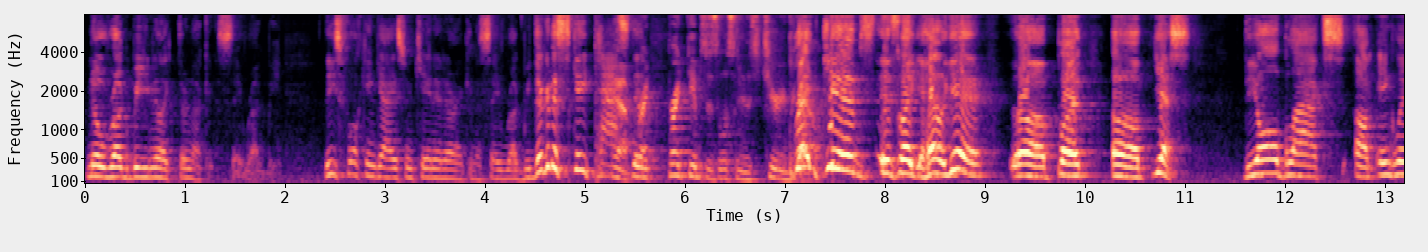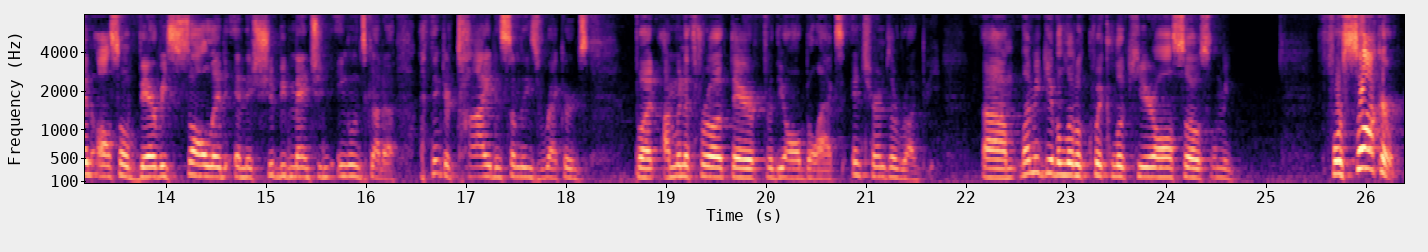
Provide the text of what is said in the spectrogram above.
know rugby, and you're like, they're not going to say rugby. These fucking guys from Canada aren't going to say rugby. They're going to skate yeah, past it. Brett, Gibbs is listening to this cheering. Brett Gibbs is like hell yeah, uh, but uh, yes, the All Blacks, um, England also very solid, and this should be mentioned. England's got a, I think they're tied in some of these records, but I'm going to throw it there for the All Blacks in terms of rugby. Um, let me give a little quick look here also. So let me for soccer.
